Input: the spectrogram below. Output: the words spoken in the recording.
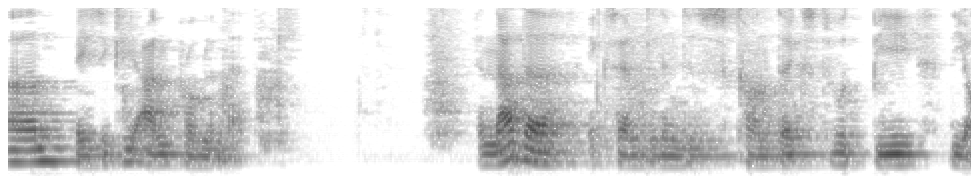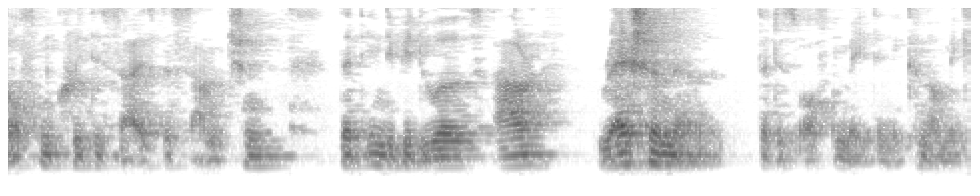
um, basically unproblematic. Another example in this context would be the often criticized assumption that individuals are rational that is often made in economic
